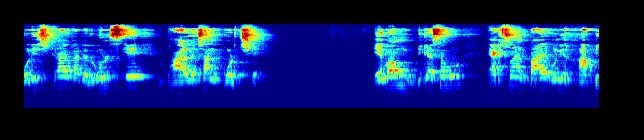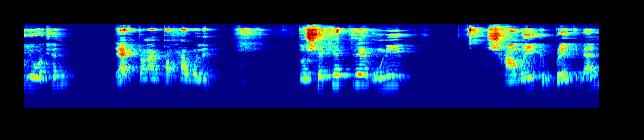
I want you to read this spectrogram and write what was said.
পরিষ্কার তাদের রুলসকে ভায়োলেশন করছে। এবং বিকাশবাবু একসময় প্রায় উনি হাঁপিয়ে ওঠেন, একটানায় কথা বলে। তো সেক্ষেত্রে উনি সাময়িক ব্রেক নেন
